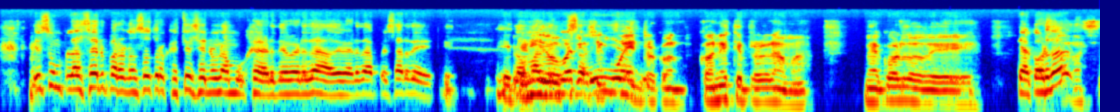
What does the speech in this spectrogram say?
es un placer para nosotros que estés en una mujer, de verdad, de verdad, a pesar de... He tenido varios encuentros con, con este programa. Me acuerdo de, ¿Te acordás?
